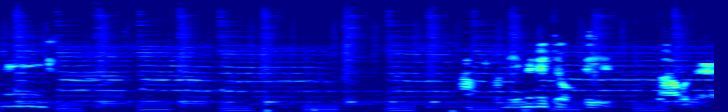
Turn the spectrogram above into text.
แม่งเอาตัวนี้ไม่ได้โจมตีเราเหรอ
